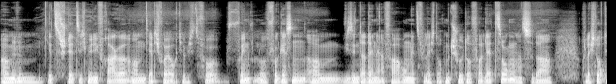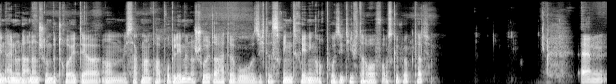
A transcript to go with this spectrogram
Ähm, mhm. Jetzt stellt sich mir die Frage, ähm, die hatte ich vorher auch, die habe ich vor, vorhin nur vergessen. Ähm, wie sind da deine Erfahrungen jetzt vielleicht auch mit Schulterverletzungen? Hast du da vielleicht auch den einen oder anderen schon betreut, der, ähm, ich sag mal, ein paar Probleme in der Schulter hatte, wo sich das Ringtraining auch positiv darauf ausgewirkt hat? Ähm,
